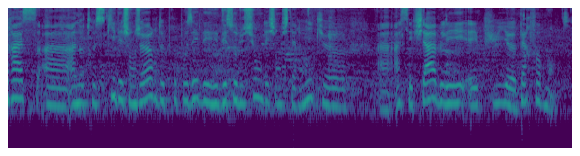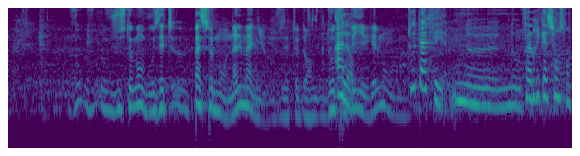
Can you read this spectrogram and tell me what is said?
grâce à, notre ski d'échangeur, de proposer des, des solutions d'échange thermique assez fiable et, puis euh, performante. justement, vous n'êtes euh, pas seulement en Allemagne, vous êtes dans d'autres pays également. Tout à fait. Nos, fabrications sont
